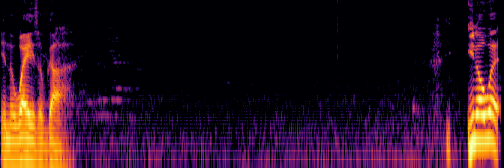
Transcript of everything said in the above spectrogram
in the ways of God. You know what?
